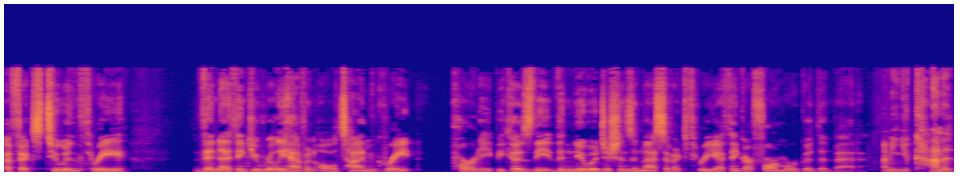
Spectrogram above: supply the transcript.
effects two and three, then I think you really have an all time great party because the the new additions in Mass Effect 3 I think are far more good than bad. I mean, you kind of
